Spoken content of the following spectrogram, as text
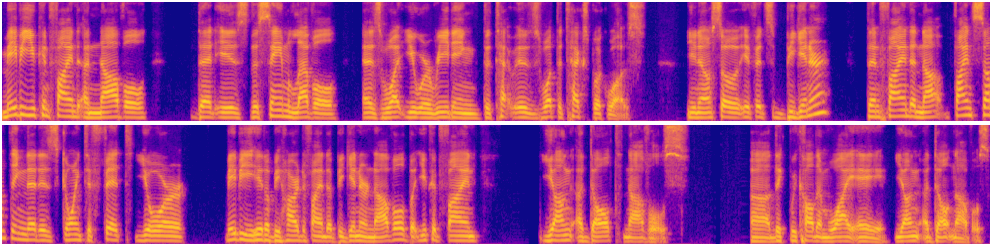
Maybe you can find a novel that is the same level as what you were reading the te- is what the textbook was. You know, so if it's beginner, then find a no- find something that is going to fit your maybe it'll be hard to find a beginner novel but you could find young adult novels uh, they, we call them ya young adult novels.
